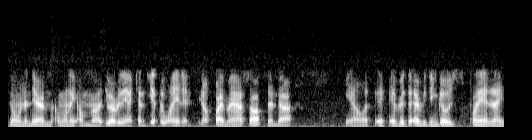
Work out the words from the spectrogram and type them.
going in there. I'm, I want to. I'm gonna do everything I can to get the win, and you know, fight my ass off. And uh, you know, if, if everything, everything goes as planned, and I,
